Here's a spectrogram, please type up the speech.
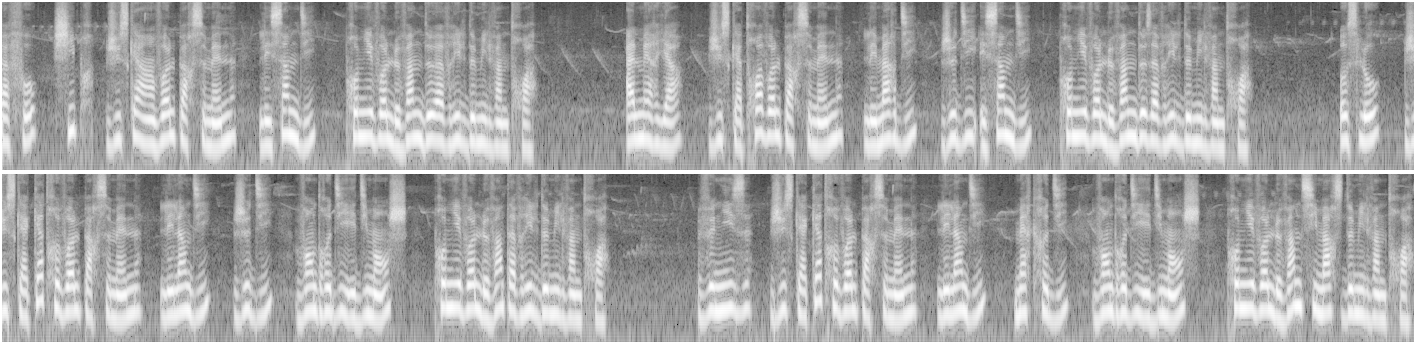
Pafo, Chypre, jusqu'à un vol par semaine, les samedis, premier vol le 22 avril 2023. Almeria, jusqu'à trois vols par semaine, les mardis, jeudis et samedis, premier vol le 22 avril 2023. Oslo, jusqu'à quatre vols par semaine, les lundis, jeudis, vendredis et dimanches, premier vol le 20 avril 2023. Venise, jusqu'à 4 vols par semaine, les lundis, mercredis, vendredis et dimanches, premier vol le 26 mars 2023.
